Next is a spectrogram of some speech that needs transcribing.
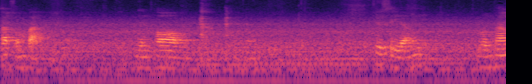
ทรัพย์สมบัติ เงินทอง ชื่อเสียง รวมทั้ง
